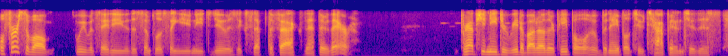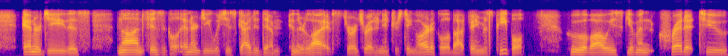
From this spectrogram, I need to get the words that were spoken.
Well, first of all, we would say to you the simplest thing you need to do is accept the fact that they're there perhaps you need to read about other people who've been able to tap into this energy, this non physical energy, which has guided them in their lives. George read an interesting article about famous people who have always given credit to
